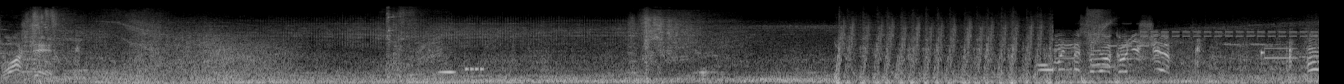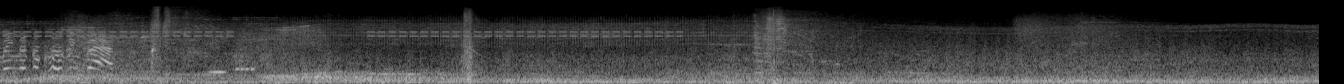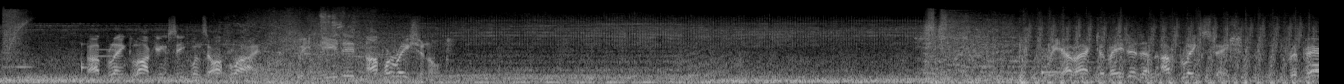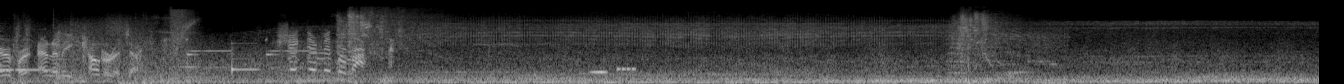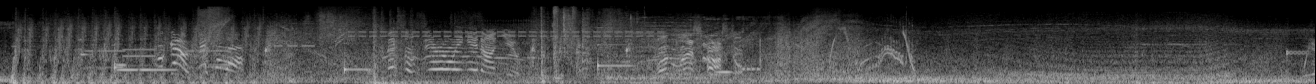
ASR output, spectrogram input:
Targeting systems locked in. Homing missile lock on your ship! Homing missile closing fast. Uplink locking sequence offline. We need it operational. We have activated an uplink station. Prepare for enemy counterattack. Shake their missile lock.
